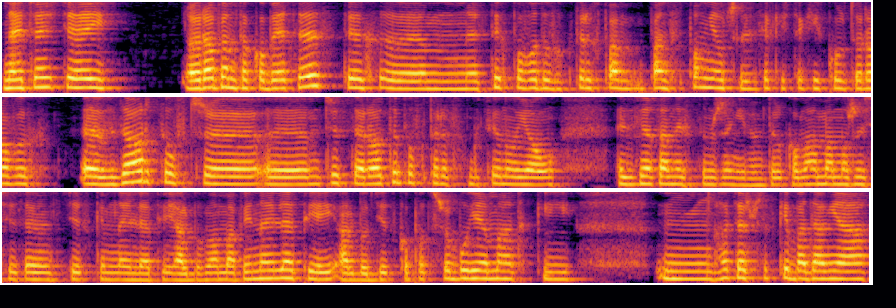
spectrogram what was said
Najczęściej robią to kobiety z tych, z tych powodów, o których pan, pan wspomniał, czyli z jakichś takich kulturowych wzorców czy, czy stereotypów, które funkcjonują związanych z tym, że nie wiem, tylko mama może się zająć dzieckiem najlepiej, albo mama wie najlepiej, albo dziecko potrzebuje matki. Mm, chociaż wszystkie badania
